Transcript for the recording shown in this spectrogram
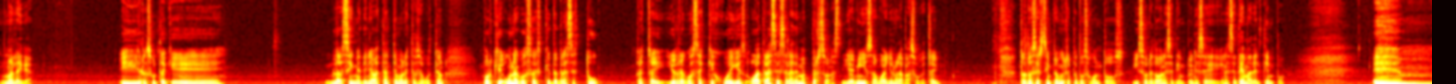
no es la idea. Y resulta que... Sí, me tenía bastante molesto esa cuestión. Porque una cosa es que te atrases tú, ¿cachai? Y otra cosa es que juegues o atrases a las demás personas. Y a mí esa weá yo no la paso, ¿cachai? Trato de ser siempre muy respetuoso con todos. Y sobre todo en ese tiempo, en ese, en ese tema del tiempo. Em,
